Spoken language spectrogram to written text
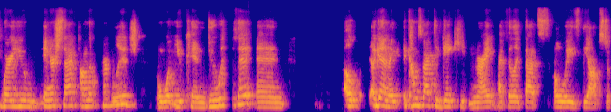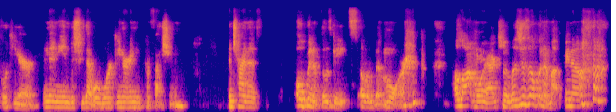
where you intersect on that privilege, what you can do with it, and oh, again, it, it, comes back to gatekeeping, right? I feel like that's always the obstacle here in any industry that we're working or any profession, and trying to open up those gates a little bit more, a lot more actually. Let's just open them up, you know.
